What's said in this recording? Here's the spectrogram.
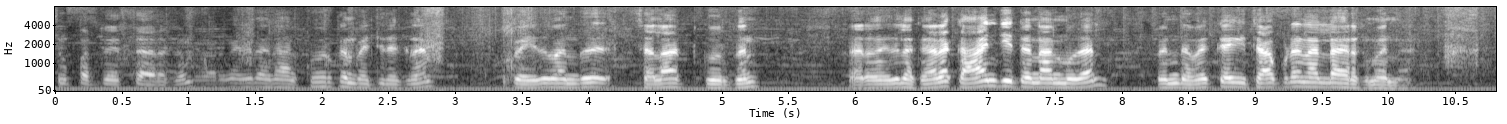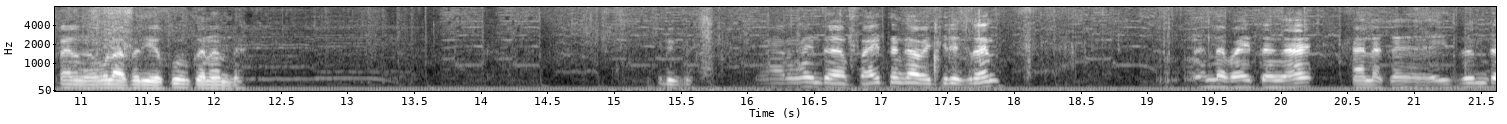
சூப்பர் டேஸ்ட்டாக இருக்கும். இதில் நான் கூர்க்கன் வச்சுருக்கிறேன். இப்போ இது வந்து சலாட் கூர்க்கன் பாருங்கள் இதில் கரை காஞ்சிட்டேன் நான் முதல். இப்போ இந்த வெக்கைக்கு சாப்பிட நல்லா இருக்குமே என்ன? பாருங்க எவ்வளோ பெரிய கூர்க்கன் உண்டு இப்படி பாருங்க இந்த பயத்தங்காய் வச்சிருக்கிறேன். நல்ல பயத்தங்காய். நல்ல க இது இந்த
